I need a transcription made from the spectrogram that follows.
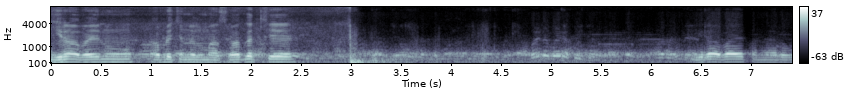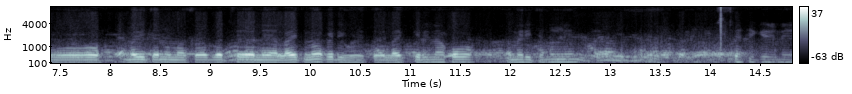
હીરાભાઈનું આપણી ચેનલમાં સ્વાગત છે. હીરાભાઈ, તમારું અમારી ચેનલમાં સ્વાગત છે અને લાઈક ન કરી હોય તો લાઈક કરી નાખો અમારી ચેનલને. જેથી કરીને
